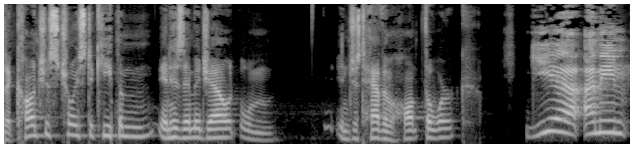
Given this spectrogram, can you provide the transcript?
it a conscious choice to keep him in his image out um, and just have him haunt the work? Yeah, I mean,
